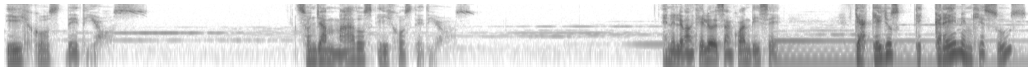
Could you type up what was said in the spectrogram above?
hijos de Dios. Son llamados hijos de Dios. En el Evangelio de San Juan dice que aquellos que creen en Jesús,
